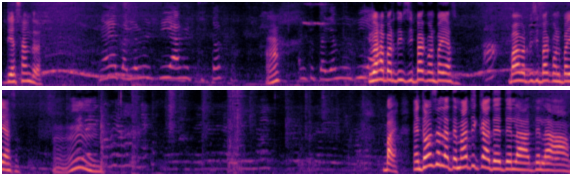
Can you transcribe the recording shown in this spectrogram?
Tu tía Sandra. Nada, payaso sí hace chistoso. ¿Ah? Aunque payaso sí ¿Y vas a participar con el payaso? ¿Ah? ¿Vas a participar con el payaso? Mm. Vale, entonces la temática de, de la, de, la,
